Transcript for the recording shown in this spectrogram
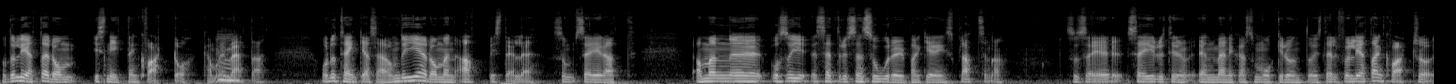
Och då letar de i snitt en kvart då, kan man ju Mm. mäta. Och då tänker jag så här, om du ger dem en app istället som säger att Ja men, eh, och så sätter du sensorer i parkeringsplatserna. Så säger, säger du till en människa som åker runt och istället för att leta en kvart så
